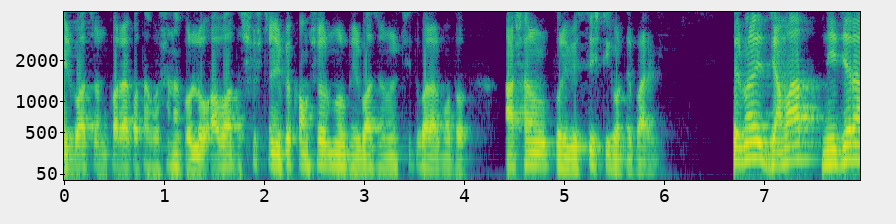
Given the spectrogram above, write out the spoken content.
নির্বাচন করার কথা ঘোষণা করল অবাধ সুষ্ঠু নিরপেক্ষ অংশগ্রহণমূলক নির্বাচন অনুষ্ঠিত করার মতো আশানুরূপ পরিবেশ সৃষ্টি করতে পারেনি। এর মানে জামাত নিজেরা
